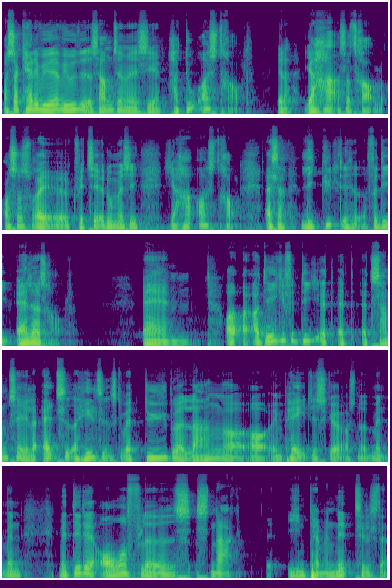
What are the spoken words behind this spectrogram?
Og så kan det være, at vi udvider samtalen med at sige, har du også travlt? Eller, jeg har så travlt. Og så øh, kvitterer du med at sige, jeg har også travlt. Altså ligegyldigheder, fordi alle er travlt. Um, og, og, og det er ikke fordi, at, at, at samtaler altid og hele tiden skal være dybe og lange og, og empatiske og sådan noget, men, men, men det der overfladessnak øh, i en permanent tilstand,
